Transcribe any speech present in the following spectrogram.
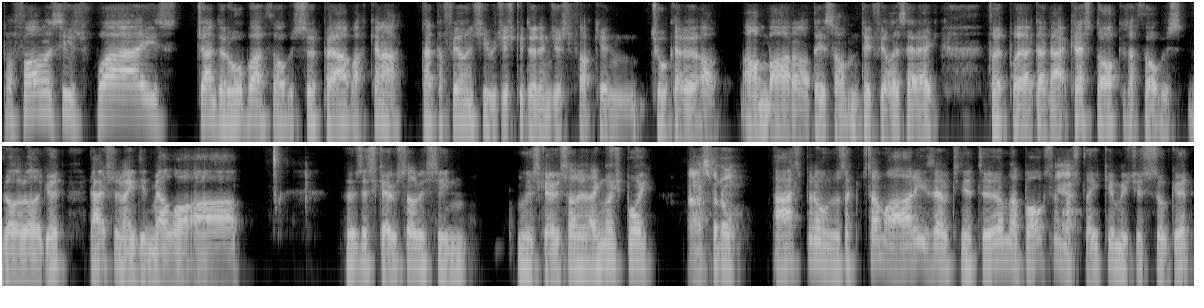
performances wise, Jandiroba I thought was superb. I kind of had the feeling she would just go down and just fucking choke her out or armbar or do something to feel as her egg. Fair play, I did that. Chris Daukaus I thought was really, really good. It actually reminded me a lot of who's the Scouser we've seen? No, the Scouser, the English boy. Aspinall. Aspinall. There's like similarities there between the two of them. Their boxing, Yeah. their striking was just so good.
